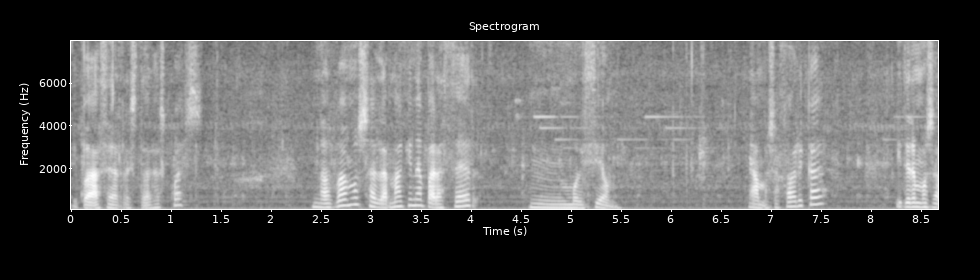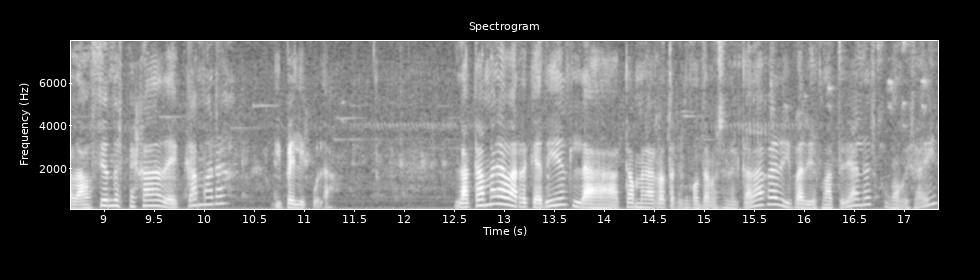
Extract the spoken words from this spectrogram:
y para hacer el resto de las quests. Nos vamos a la máquina para hacer mm, munición. Vamos a fabricar y tenemos la opción despejada de cámara y película. La cámara va a requerir la cámara rota que encontramos en el cadáver y varios materiales, como veis ahí.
